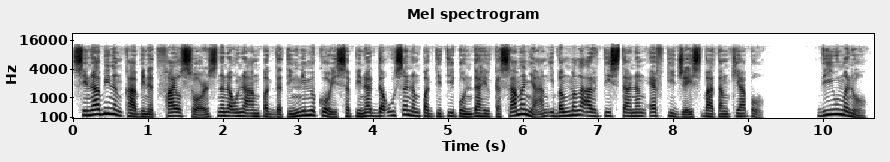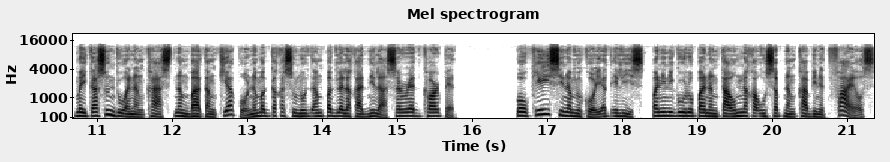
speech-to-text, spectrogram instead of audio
Sinabi ng cabinet file source na nauna ang pagdating ni McCoy sa pinagdausan ng pagtitipon dahil kasama niya ang ibang mga artista ng FPJ's Batang Quiapo. Di umano, may kasunduan ng cast ng Batang Quiapo na magkakasunod ang paglalakad nila sa red carpet. Okay sina McCoy at Elise, paniniguro pa ng taong nakausap ng cabinet files,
